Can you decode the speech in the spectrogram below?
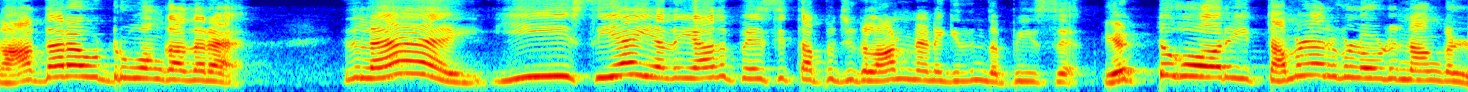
கதற விட்டுருவோம் கதரை இதுல ஈஸியா எதையாவது பேசி தப்பிச்சுக்கலாம்னு நினைக்குது இந்த பீஸ் எட்டு கோடி தமிழர்களோடு நாங்கள்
